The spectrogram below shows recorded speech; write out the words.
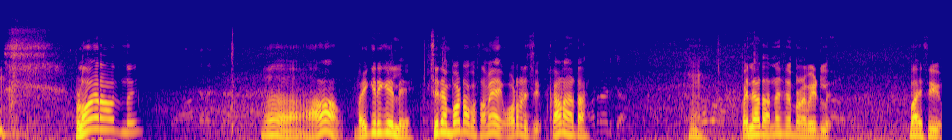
ബ്ലോഗർ ആവുന്നത് ആ ആ ബൈക്ക് ഇരിക്കല്ലേ ശരി ഞാൻ പോട്ടെ അപ്പോൾ സമയമായി. ഓർഡർ അടിച്ച്. കാണാം കേട്ടാ. അപ്പോൾ എല്ലാവരും അന്വേഷണം പറയണം വീട്ടിൽ ബൈ സി യു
